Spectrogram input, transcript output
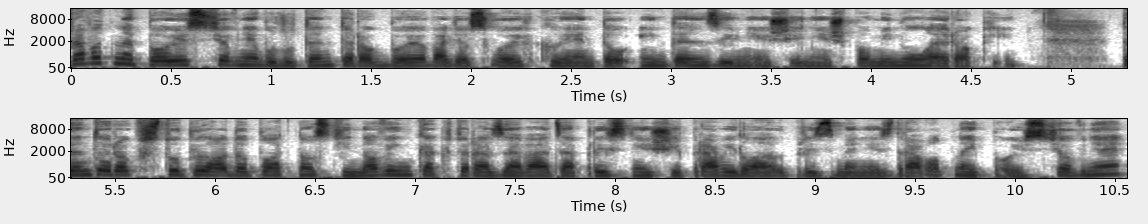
Zdravotné poisťovne budú tento rok bojovať o svojich klientov intenzívnejšie než po minulé roky. Tento rok vstúpila do platnosti novinka, ktorá zavádza prísnejšie pravidlá pri zmene zdravotnej poisťovne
